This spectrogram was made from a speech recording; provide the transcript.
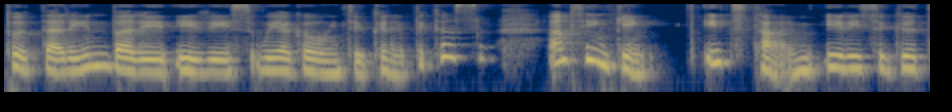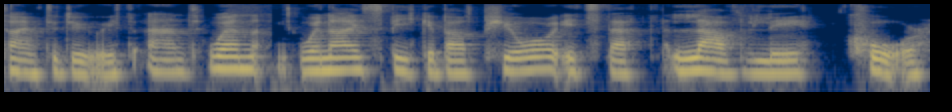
put that in, but it, it is. We are going to connect because I'm thinking it's time. It is a good time to do it. And when when I speak about pure, it's that lovely core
